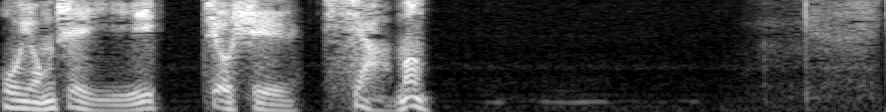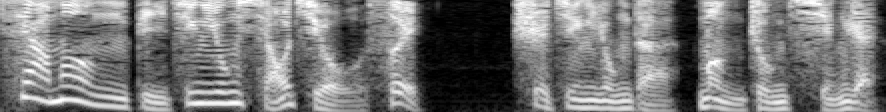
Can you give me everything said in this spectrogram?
毋庸置疑就是夏梦。夏梦比金庸小九岁，是金庸的梦中情人。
